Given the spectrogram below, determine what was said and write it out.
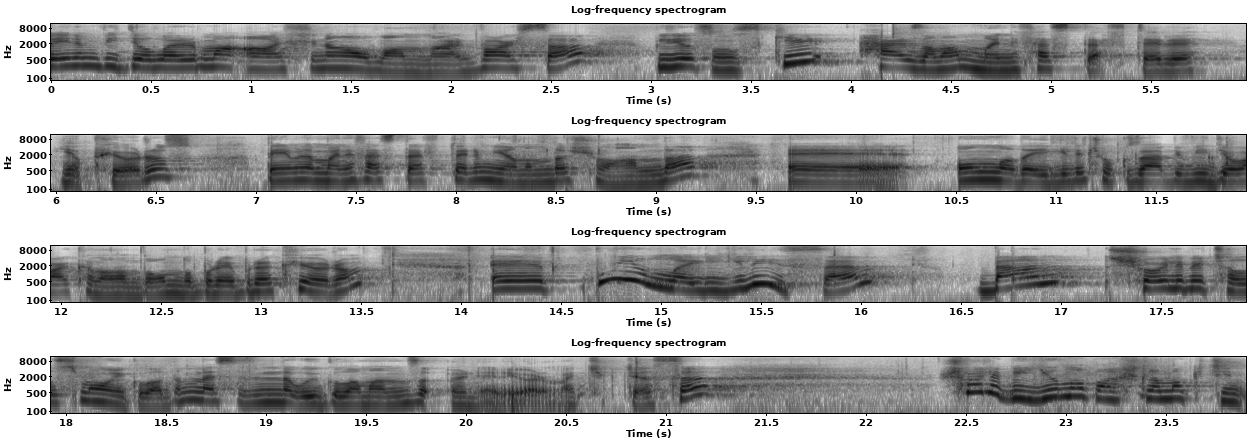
benim videolarıma aşina olanlar varsa biliyorsunuz ki her zaman manifest defteri yapıyoruz. Benim de manifest defterim yanımda şu anda. Ee, onunla da ilgili çok güzel bir video var kanalımda. Onu da buraya bırakıyorum. Ee, bu yılla ilgili ise ben şöyle bir çalışma uyguladım ve sizin de uygulamanızı öneriyorum açıkçası. Şöyle bir yıla başlamak için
